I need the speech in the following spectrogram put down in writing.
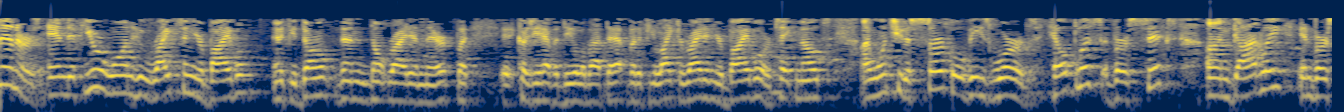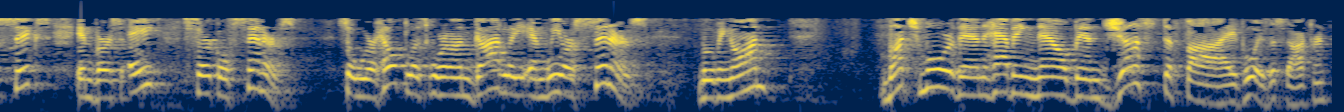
sinners. And if you're one who writes in your Bible, and if you don't, then don't write in there, but eh, because you have a deal about that. But if you like to write in your Bible or take notes, I want you to circle these words: helpless, verse six; ungodly, in verse six; in verse eight, circle sinners. So we're helpless, we're ungodly, and we are sinners. Moving on. Much more than having now been justified, boy, is this doctrine,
